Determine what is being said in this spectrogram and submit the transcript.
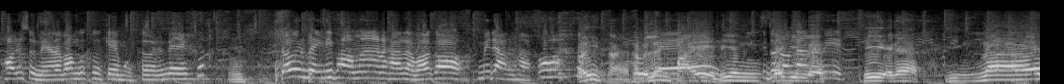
เพราะที่สุดในอัลบั้มก็คือเกมของเธอนั่นเองก็เป็นเพลงที่เพอมากนะคะ แต่ว่าก็ไม่ดังค่ะโอ้ยเฮ้ยไหนทำเป็นเล่นไป พี่ยังพี่ตุ้ได้ยยินเลยร้องได้ไหมพี่ที่ไอ้เนี่ยยิงร้าย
